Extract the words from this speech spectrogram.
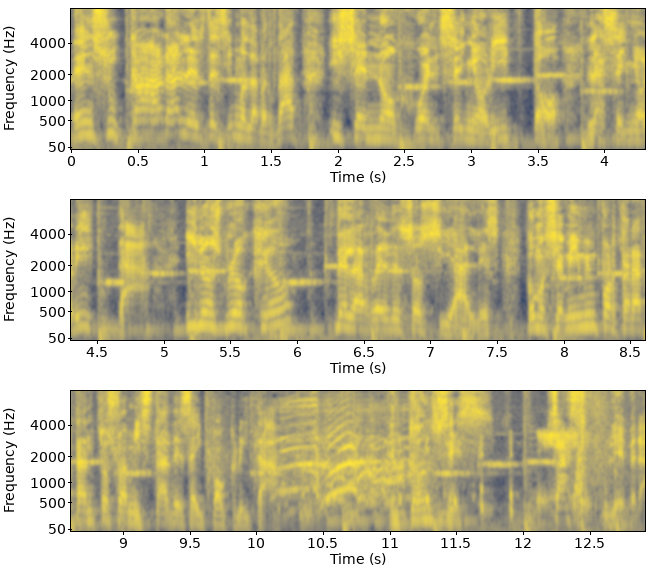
En su cara les decimos la verdad y se enojó el señorito, la señorita, y nos bloqueó de las redes sociales, como si a mí me importara tanto su amistad esa hipócrita. Entonces, ¡sas culebra!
